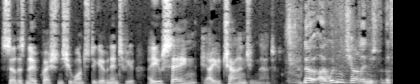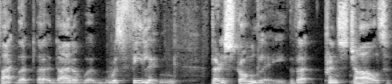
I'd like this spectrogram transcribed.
So there's no question she wanted to give an interview. Are you saying, are you challenging that? No, I wouldn't challenge the fact that uh, Diana was feeling very strongly that Prince Charles,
